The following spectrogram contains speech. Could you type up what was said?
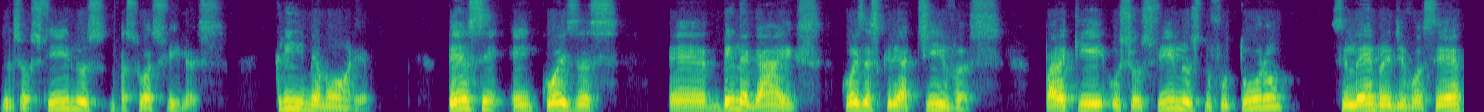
dos seus filhos, das suas filhas. Crie memória. Pense em coisas é, bem legais, coisas criativas, para que os seus filhos no futuro se lembrem de você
